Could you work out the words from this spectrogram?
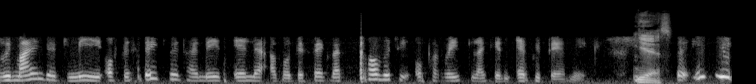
reminded me of the statement I made earlier about the fact that poverty operates like an epidemic. Yes. So if you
